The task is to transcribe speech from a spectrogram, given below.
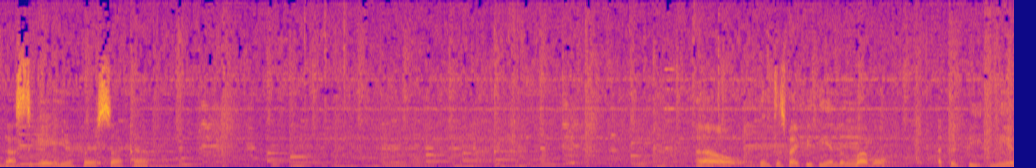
Investigate here for a second. Oh, I think this might be the end of the level after beating you.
